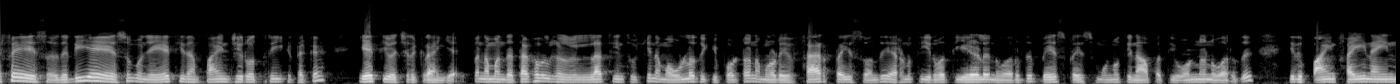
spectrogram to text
எஃப்ஐஎஸ் இது டிஏஎஸும் கொஞ்சம் ஏற்றி தான் பாயிண்ட் ஜீரோ த்ரீ கிட்டக்க ஏற்றி வச்சுருக்கிறாங்க. இப்போ நம்ம இந்த தகவல்கள் எல்லாத்தையும் தூக்கி நம்ம உள்ள தூக்கி போட்டோம். நம்மளுடைய ஃபேர் ப்ரைஸ் வந்து இரநூத்தி இருபத்தி ஏழுன்னு வருது. பேஸ் ப்ரைஸ் முந்நூற்றி நாற்பத்தி ஒன்றுன்னு வருது. இது பாயிண்ட் ஃபைவ் நைன்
